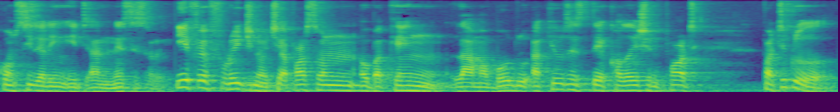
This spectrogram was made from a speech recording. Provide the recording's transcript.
considering it unnecessary. EFF regional chairperson Obakeng Ramabodu accuses the coalition party particular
